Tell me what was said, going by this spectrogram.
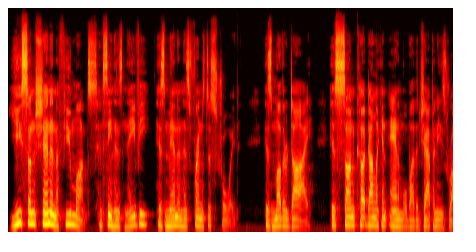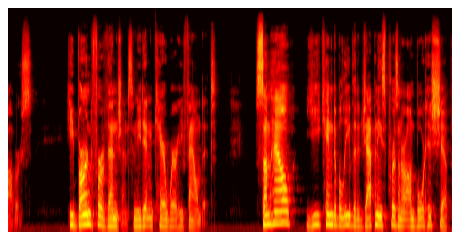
Yi Sun Shin, in a few months, had seen his navy, his men, and his friends destroyed, his mother die, his son cut down like an animal by the Japanese robbers. He burned for vengeance, and he didn't care where he found it. Somehow, Yi came to believe that a Japanese prisoner on board his ship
